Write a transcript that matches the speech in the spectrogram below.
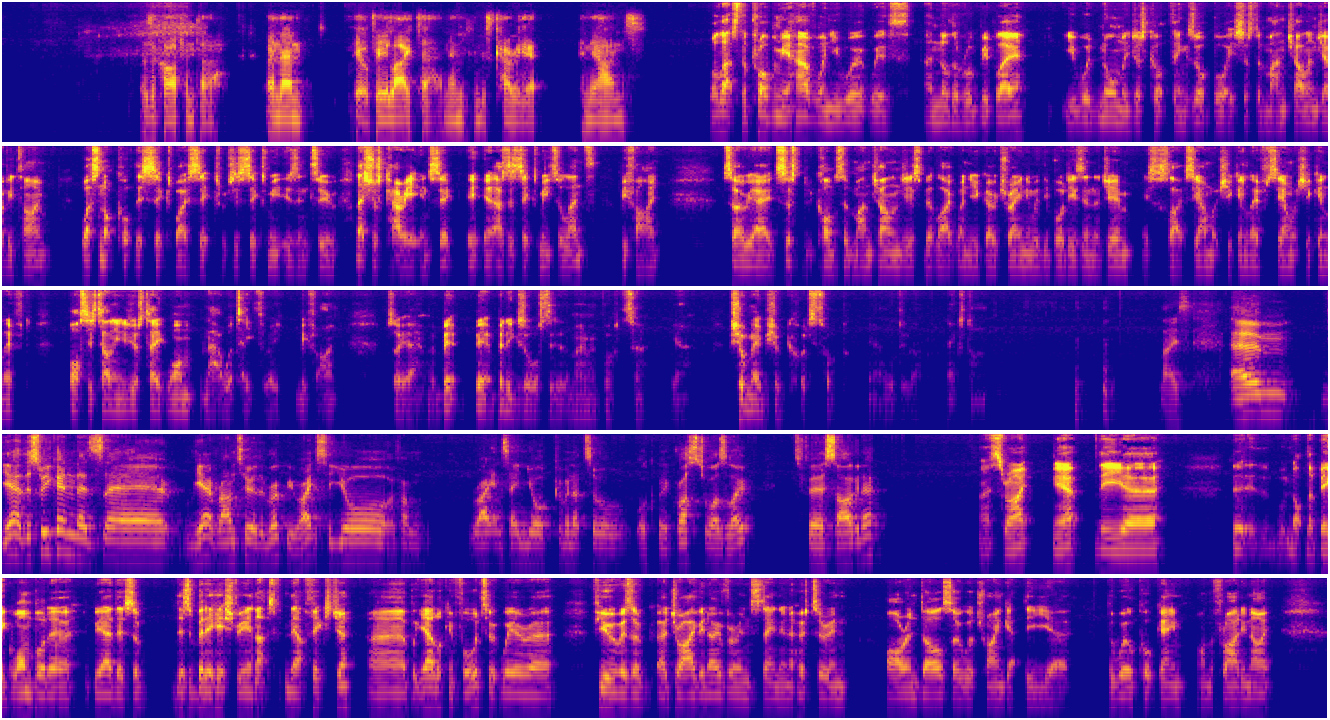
as a carpenter, and then it'll be lighter, and then you can just carry it in your hands. Well, that's the problem you have when you work with another rugby player. You would normally just cut things up, but it's just a man challenge every time. Let's not cut this six by six, which is six meters in two. Let's just carry it in six it, as a six meter length. Be fine. So yeah, it's just constant man challenges, a bit like when you go training with your buddies in the gym. It's just like see how much you can lift, see how much you can lift. Boss is telling you just take one. Now nah, we'll take three. Be fine. So yeah, a bit bit a bit exhausted at the moment, but uh, yeah, should maybe should cut it up. Yeah, we'll do that next time. nice. Um, yeah, this weekend there's uh, yeah round two of the rugby, right? So you're, if I'm right in saying you're coming up to or coming across to Oslo it's for Sagene. That's right. Yeah, the uh, the not the big one, but uh, yeah, there's a there's a bit of history in that in that fixture. Uh, but yeah, looking forward to it. We're a uh, few of us are, are, driving over and staying in a hutter in Arendal, so we'll try and get the uh, the World Cup game on the Friday night.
